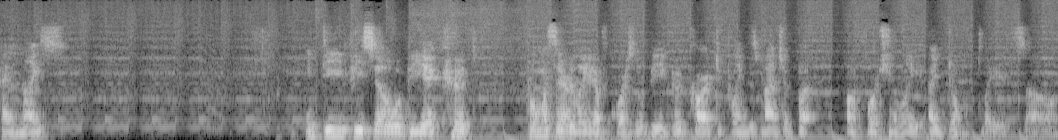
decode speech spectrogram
Kind of nice. Indeed, PCL would be a good Pokemon related, of course, it would be a good card to play in this matchup, but unfortunately, I don't play it, so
